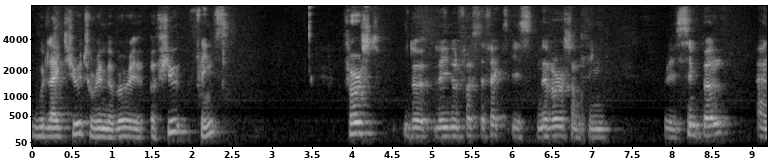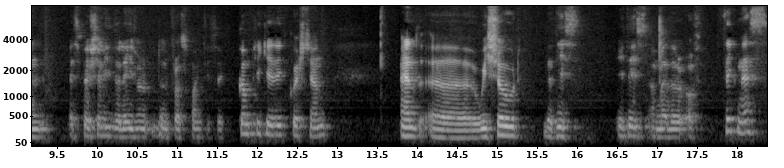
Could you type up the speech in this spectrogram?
would like you to remember a, a few things. First, the Leidenfrost effect is never something really simple, and especially the Leidenfrost point is a complicated question. And uh, we showed that this, it is a matter of thickness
